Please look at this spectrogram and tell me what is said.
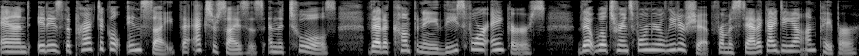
And it is the practical insight, the exercises, and the tools that accompany these four anchors that will transform your leadership from a static idea on paper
